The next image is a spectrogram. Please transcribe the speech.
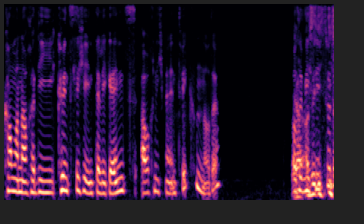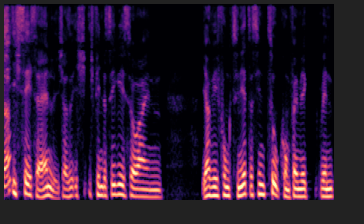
kann man nachher die künstliche Intelligenz auch nicht mehr entwickeln, oder? Oder ja, wie also siehst ich, du das? Ich, ich sehe es ähnlich. Also ich, ich finde das irgendwie so ein, ja, wie funktioniert das in Zukunft, wenn, wir, wenn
